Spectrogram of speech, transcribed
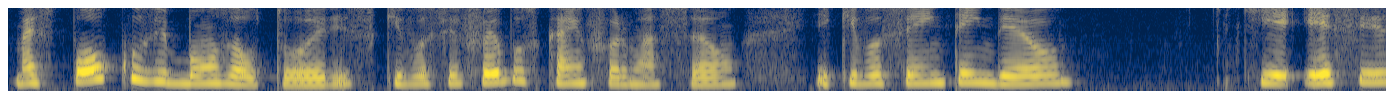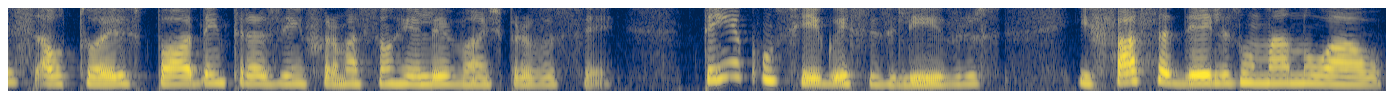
mas poucos e bons autores que você foi buscar informação e que você entendeu que esses autores podem trazer informação relevante para você. Tenha consigo esses livros e faça deles um manual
